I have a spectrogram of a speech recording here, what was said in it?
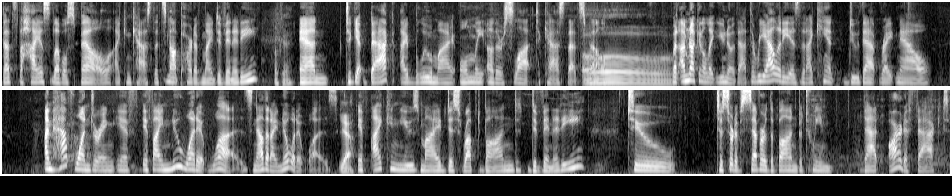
that's the highest level spell I can cast. That's not part of my divinity. Okay. And to get back, I blew my only other slot to cast that spell. Oh. But I'm not going to let you know that. The reality is that I can't do that right now. I'm half wondering if if I knew what it was, now that I know what it was, Yeah. if I can use my disrupt bond divinity to to sort of sever the bond between that artifact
